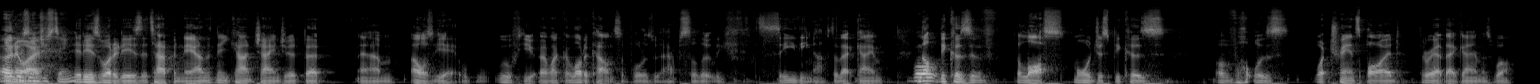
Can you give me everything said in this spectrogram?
It was interesting. It is what it is. It's happened now. You can't change it. But um, I was, yeah, oof, you, like a lot of Carlton supporters were absolutely seething after that game. Well- Not because of the loss, more just because of what was what transpired throughout that game as well.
